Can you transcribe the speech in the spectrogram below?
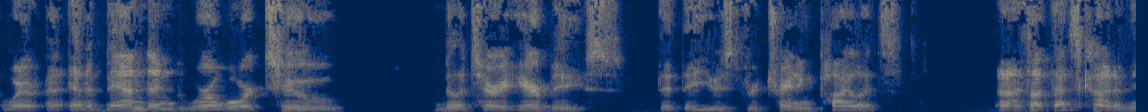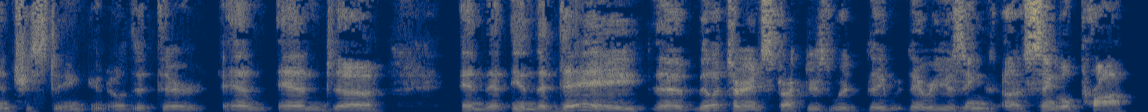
where, an abandoned World War II military air base that they used for training pilots. And I thought that's kind of interesting, you know, that they're and and uh, in the in the day, the military instructors would they they were using a single prop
